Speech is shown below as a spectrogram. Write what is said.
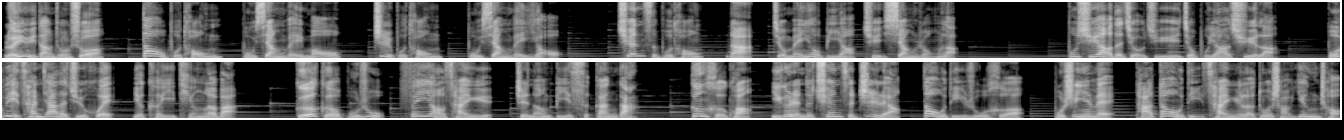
论语》当中说：“道不同，不相为谋；志不同，不相为友。”圈子不同，那就没有必要去相融了。不需要的酒局就不要去了，不必参加的聚会也可以停了吧。格格不入，非要参与，只能彼此尴尬。更何况一个人的圈子质量到底如何，不是因为他到底参与了多少应酬，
